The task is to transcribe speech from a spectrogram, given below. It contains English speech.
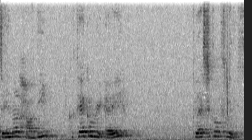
Zainal Hadi, Category A, Classical Flutes.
